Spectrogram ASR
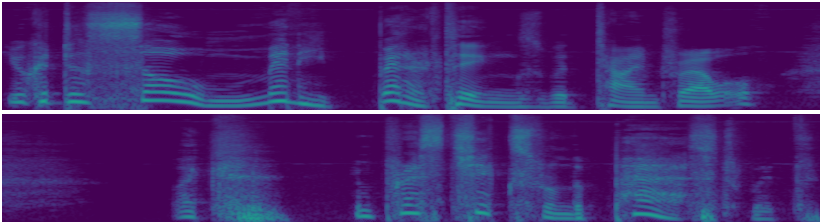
You could do so many better things with time travel. Like impress chicks from the past with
